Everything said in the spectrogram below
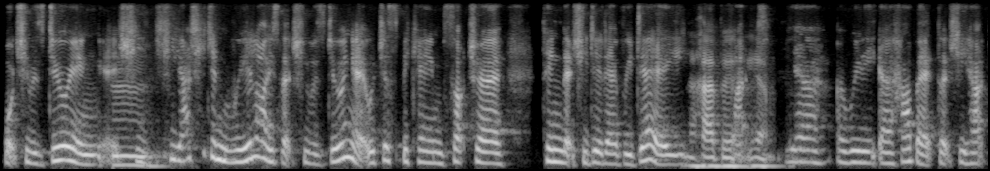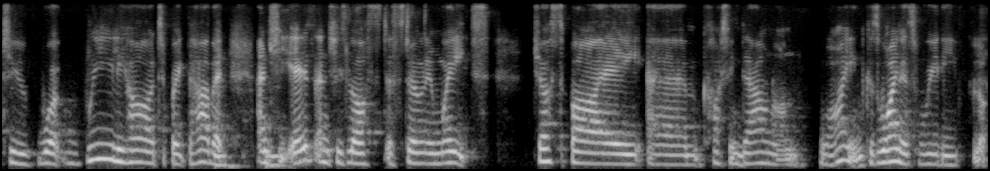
what she was doing, mm. she she actually didn't realize that she was doing it. It just became such a thing that she did every day a habit yeah yeah a really a habit that she had to work really hard to break the habit mm-hmm. and she is and she's lost a stone in weight just by um, cutting down on wine because wine is really lo-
